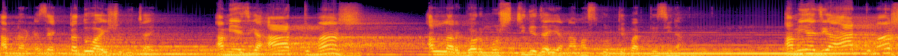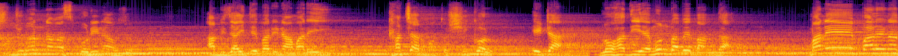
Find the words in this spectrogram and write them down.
আপনার কাছে একটা দোয়াই শুধু চাই। আমি আজকে আট মাস আল্লাহর ঘর মসজিদে যাইয়া নামাজ পড়তে পারতেছি না। আমি আজকে আট মাস জুমার নামাজ পড়ি না, হুজুর। আমি যাইতে পারি না, আমার এই খাঁচার মতো শিকল, এটা লোহা দিয়ে এমনভাবে বান্ধা। মানে পারে না,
